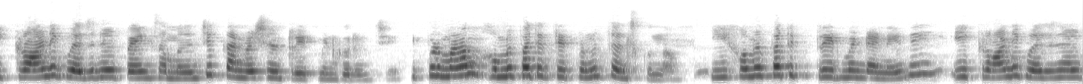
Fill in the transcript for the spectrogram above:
ఈ క్రానిక్ వెజినల్ పెయిన్ సంబంధించి కన్వెన్షనల్ ట్రీట్మెంట్ గురించి. ఇప్పుడు మనం హోమియోపతిక్ ట్రీట్మెంట్ తెలుసుకుందాం. ఈ హోమియోపతిక్ ట్రీట్మెంట్ అనేది ఈ క్రానిక్ వెజినల్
